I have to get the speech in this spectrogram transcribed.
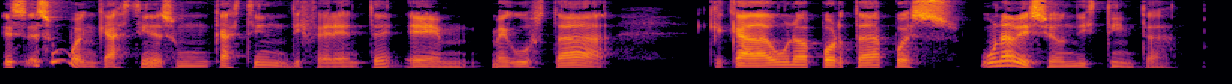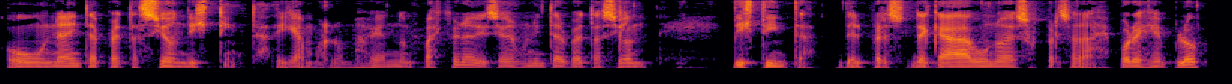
es, un buen casting, es un casting diferente. Em, me gusta que cada uno aporta pues una visión distinta o una interpretación distinta, digámoslo, más bien, más que una visión es una interpretación distinta del de cada uno de esos personajes. Por ejemplo,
